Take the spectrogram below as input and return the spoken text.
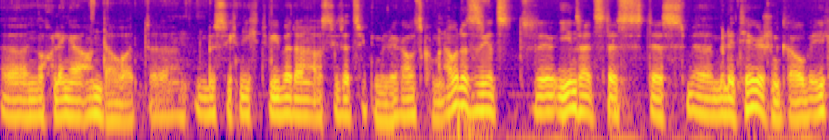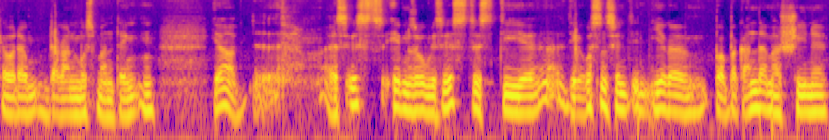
äh, noch länger andauert. Äh, wüsste ich nicht, wie wir da aus dieser Zwickmühle rauskommen. Aber das ist jetzt äh, jenseits des, des Militärischen, glaube ich. Aber da, daran muss man denken. Ja, es ist eben so, wie es ist. Dass die, die Russen sind in ihrer Propagandamaschine.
